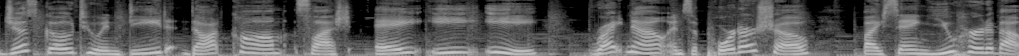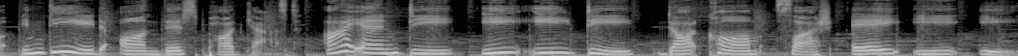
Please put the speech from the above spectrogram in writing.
Just go to indeed.com slash AEE right now and support our show by saying you heard about Indeed on this podcast. I-N-D-E-E-D dot com slash A-E-E.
